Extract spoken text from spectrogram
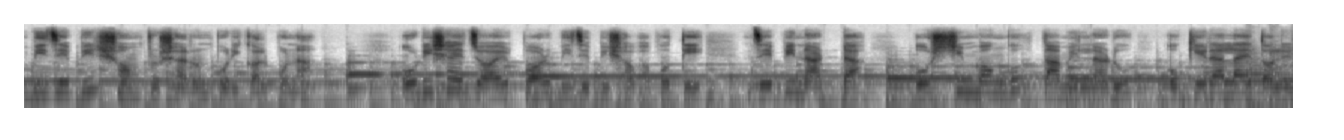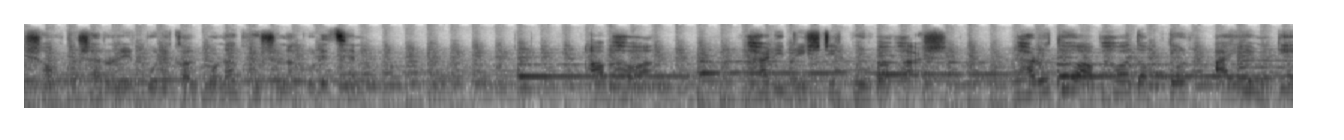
বিজেপির সম্প্রসারণ পরিকল্পনা। ওডিশায় জয়ের পর বিজেপি সভাপতি জেপি নাড্ডা পশ্চিমবঙ্গ, তামিলনাড়ু ও কেরালায় দলের সম্প্রসারণের পরিকল্পনা ঘোষণা করেছেন। আবহাওয়া। ভারী বৃষ্টির পূর্বাভাস। ভারতীয় আবহাওয়া দপ্তর আইএমডি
